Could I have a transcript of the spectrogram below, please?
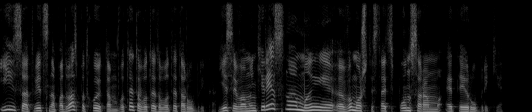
и, соответственно, под вас подходит там вот это, вот это, вот эта рубрика. Если вам интересно, мы, вы можете стать спонсором этой рубрики.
